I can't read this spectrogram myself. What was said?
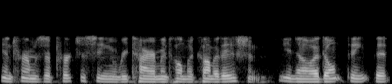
in terms of purchasing retirement home accommodation. You know, I don't think that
